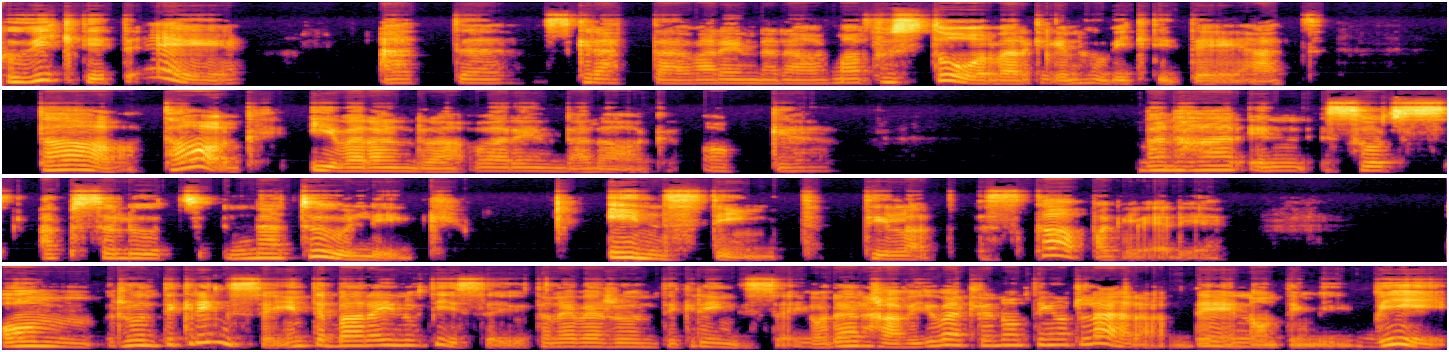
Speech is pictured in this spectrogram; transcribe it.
hur viktigt det är att eh, skratta varenda dag. Man förstår verkligen hur viktigt det är att ta tag i varandra varenda dag. Och eh, man har en sorts absolut naturlig instinkt till att skapa glädje om, runt omkring sig, inte bara inuti sig utan även runt omkring sig. Och där har vi ju verkligen någonting att lära. Det är någonting vi, vi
